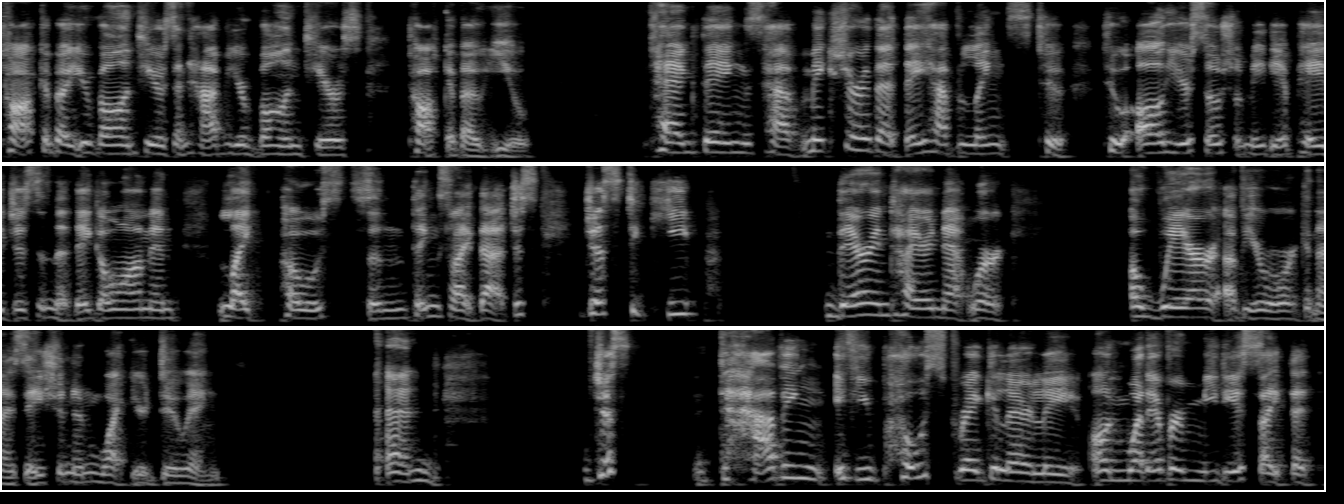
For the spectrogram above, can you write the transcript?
talk about your volunteers and have your volunteers talk about you tag things have make sure that they have links to to all your social media pages and that they go on and like posts and things like that just just to keep their entire network aware of your organization and what you're doing. And just having, if you post regularly on whatever media site that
